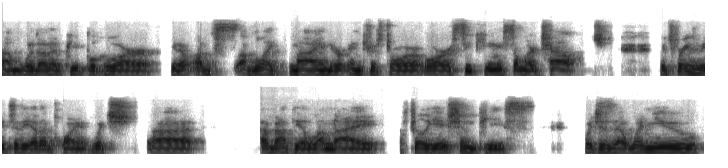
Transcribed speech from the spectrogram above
um, with other people who are you know of, of like mind or interest or or seeking a similar challenge. Which brings me to the other point which uh, about the alumni affiliation piece which is that when you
